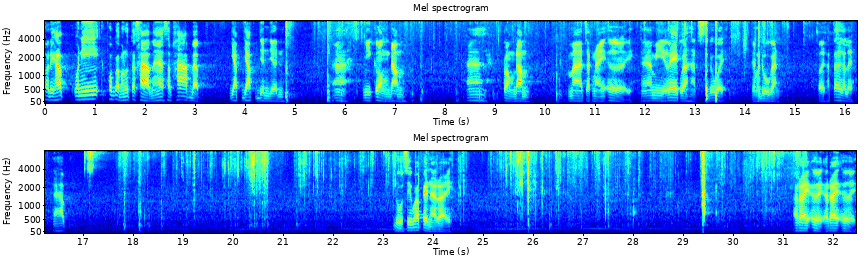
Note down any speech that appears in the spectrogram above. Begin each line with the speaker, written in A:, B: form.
A: สวัสดีครับ วันนี้พบกับมนุษย์ตะขาบนะฮะสภาพแบบยับยับเยินเยินอ่ามีกล่องดำอ่ากล่องดำมาจากไหนเอ่ยนะมีเลขรหัสซะด้วย เดี๋ยวมาดูกัน เปิดคัตเตอร์กันเลยนะครับดูซิว่าเป็นอะไร อะไรเอ่ย อะไรเอ่ย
